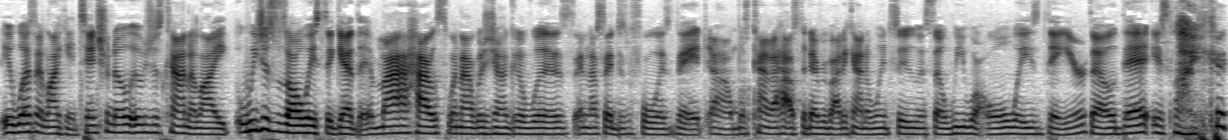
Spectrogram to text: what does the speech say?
it wasn't like intentional. It was just kind of like we just was always together. My house when I was younger was, and I said this before, is that um, was kind of a house that everybody kind of went to, and so we were always there. So that is like,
